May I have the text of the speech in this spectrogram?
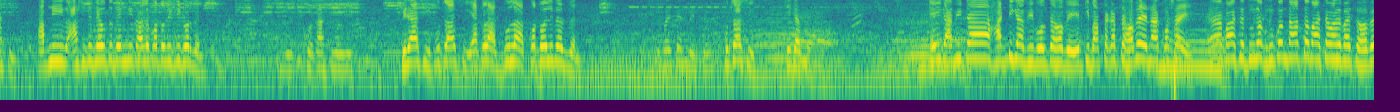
আসি আপনি আশিতে যেহেতু দেননি তাহলে কত বিক্রি করবেন? কাস্টমার বিরাশি পঁচাশি এক লাখ দু লাখ কত হইলে বেচবেন? পঁচাশি ঠিক আছে। এই গাভিটা হাড্ডি গাভি বলতে হবে। এর কি বাচ্চা কাচ্চা হবে না কষায়ে? হ্যাঁ বাচ্চা দুধ দোকানদার তো বাচ্চা মানে বাচ্চা হবে।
